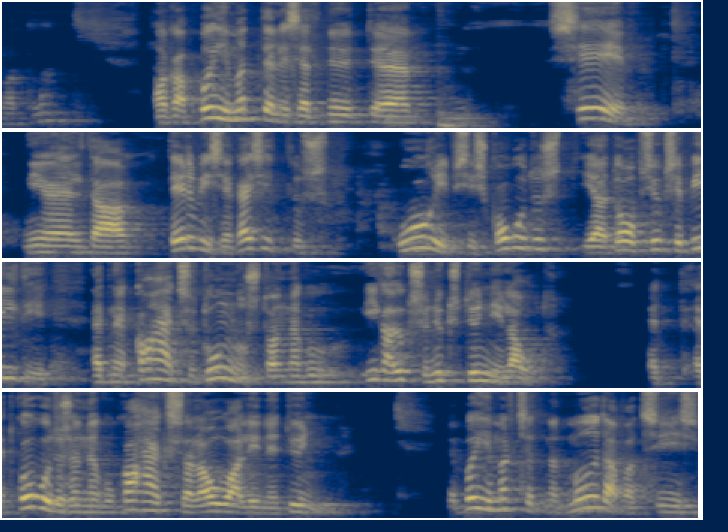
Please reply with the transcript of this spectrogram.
vaatame. Aga põhimõtteliselt nüüd äh, see nii-öelda tervisekäsitlus uurib siis kogudust ja toob niisuguse pildi, et need kaheksa tunnust on nagu, igaüks on üks tünnilaud. et, et kogudus on nagu kaheksalaualine tünn. ja põhimõtteliselt nad mõõdavad siis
